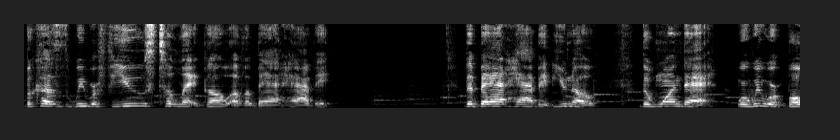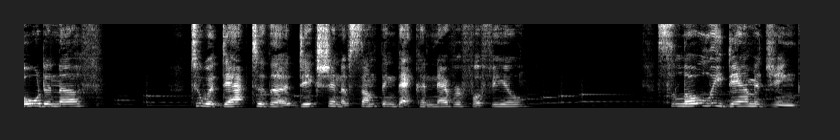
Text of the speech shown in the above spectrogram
because we refuse to let go of a bad habit. The bad habit, you know, the one that where we were bold enough to adapt to the addiction of something that could never fulfill slowly damaging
